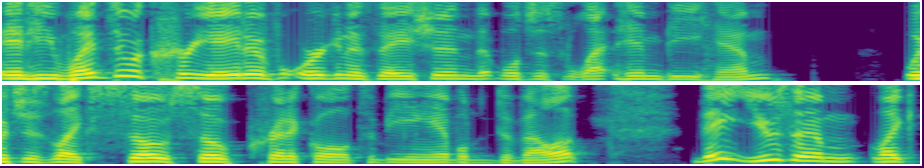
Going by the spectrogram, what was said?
And he went to a creative organization that will just let him be him, which is like so, so critical to being able to develop. They use him like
